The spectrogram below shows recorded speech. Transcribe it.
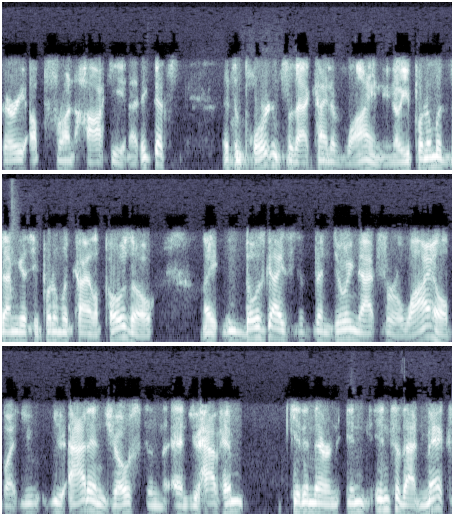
very upfront hockey, and I think that's it's important for that kind of line. You know, you put him with Zemgus, you put him with Kyle Okposo. Like those guys have been doing that for a while, but you you add in Jost and and you have him get in there and in, into that mix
